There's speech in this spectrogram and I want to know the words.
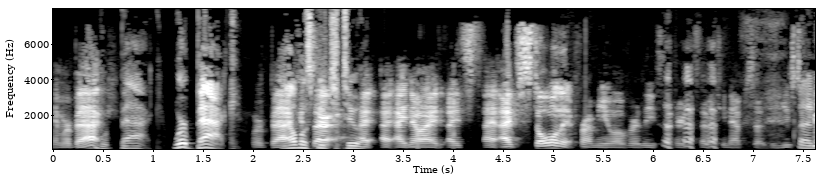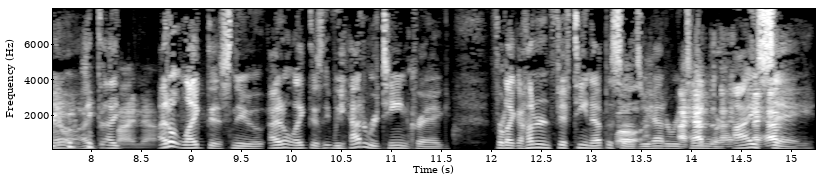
And we're back. We're back. We're back. We're back. I almost beat you to it. I, I, I know. I, I, I, have stolen it from you over these 117 episodes. It used to I know. I, I, now. I don't like this new. I don't like this. We had a routine, Craig, for like 115 episodes. Well, we had a routine had- where I- I, I have- say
